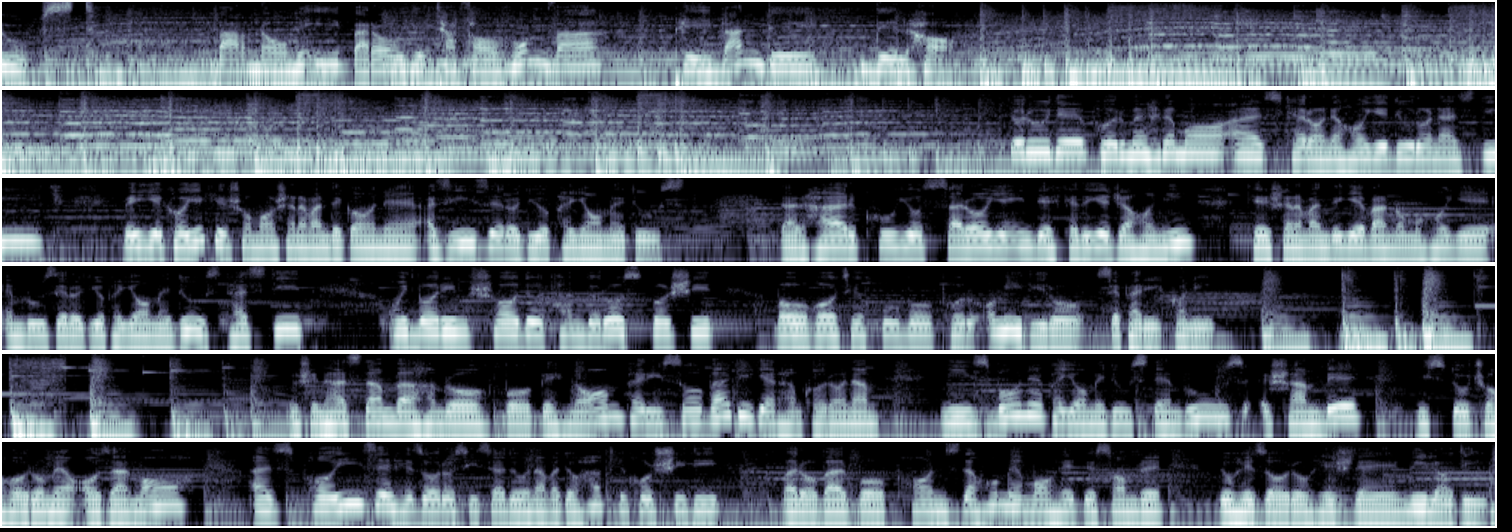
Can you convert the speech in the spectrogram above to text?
دوست. برنامه ای برای تفاهم و پیوند دلها. درود پرمهر ما از کرانه های دور و نزدیک. به یکایک شما شنوندگان عزیز رادیو پیام دوست. در هر کوی و سرای این دهکده جهانی که شنونده برنامه های امروز رادیو پیام دوست هستید امیدواریم شاد و تندرست باشید و اوقات خوب و پر امیدی رو سپری کنید. نوشین هستم و همراه با بهنام پریسا و دیگر همکارانم میزبان پیام دوست امروز شنبه 24 آذر ماه از پاییز 1397 خورشیدی برابر با 15 ماه دسامبر 2018 میلادی.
